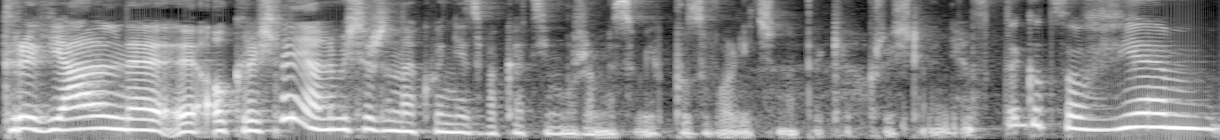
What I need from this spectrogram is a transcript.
trywialne e, określenia, ale myślę, że na koniec wakacji możemy sobie pozwolić na takie określenia. Z tego co wiem.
